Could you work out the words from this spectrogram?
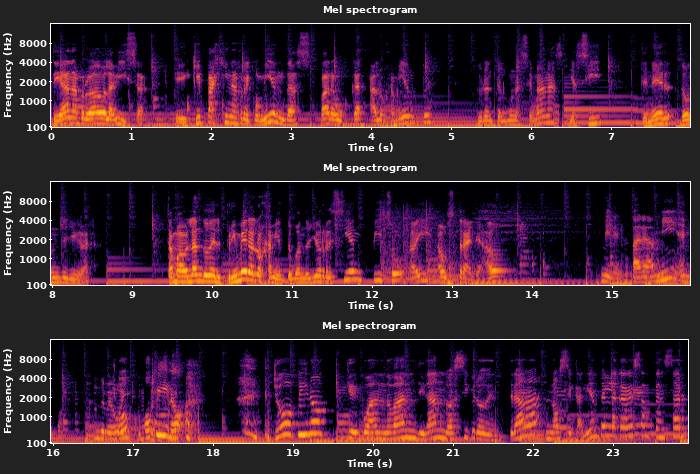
te han aprobado la visa, eh, ¿qué páginas recomiendas para buscar alojamiento durante algunas semanas y así tener dónde llegar? Estamos hablando del primer alojamiento, cuando yo recién piso ahí Australia. ¿A Miren, para mí, en, dónde me voy? yo ¿Cómo se opino, yo opino que cuando van llegando así, pero de entrada, no se calienten la cabeza en pensar,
